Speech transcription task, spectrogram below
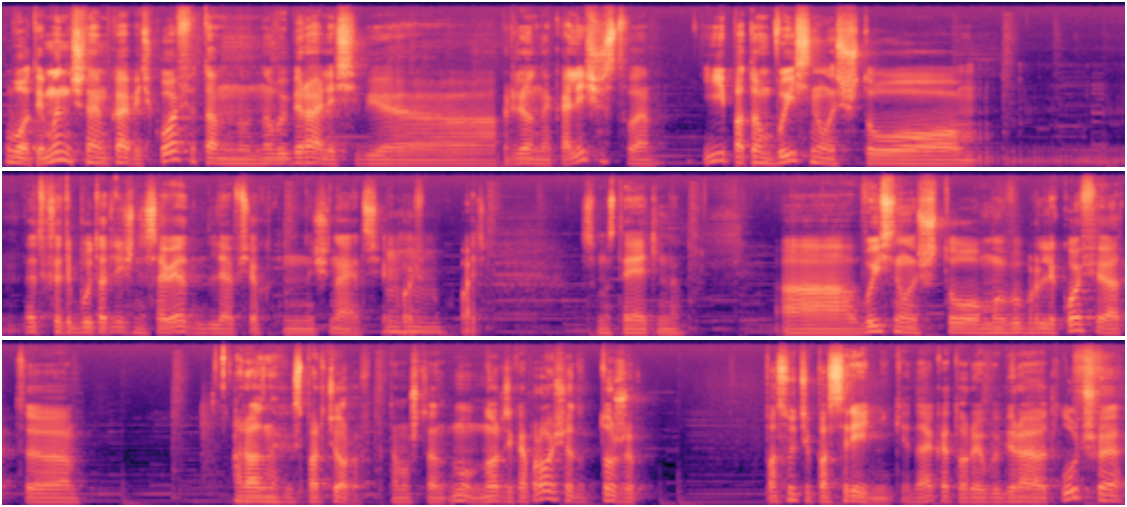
Вот, и мы начинаем капить кофе, там ну, навыбирали себе э, определенное количество, и потом выяснилось, что это, кстати, будет отличный совет для всех, кто начинает себе кофе Мгм. покупать самостоятельно. А, выяснилось, что мы выбрали кофе от э, разных экспортеров, потому что, ну, Nordic Approach это тоже, по сути, посредники, да, которые выбирают лучшее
